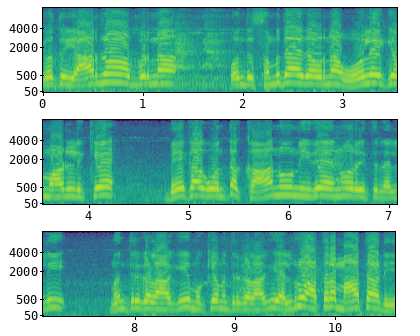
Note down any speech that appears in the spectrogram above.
ಇವತ್ತು ಯಾರನ್ನೋ ಒಬ್ಬರನ್ನ ಒಂದು ಸಮುದಾಯದವ್ರನ್ನ ಓಲೈಕೆ ಮಾಡಲಿಕ್ಕೆ ಬೇಕಾಗುವಂಥ ಕಾನೂನು ಇದೆ ಅನ್ನೋ ರೀತಿಯಲ್ಲಿ ಮಂತ್ರಿಗಳಾಗಿ, ಮುಖ್ಯಮಂತ್ರಿಗಳಾಗಿ ಎಲ್ಲರೂ ಆ ಥರ ಮಾತಾಡಿ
